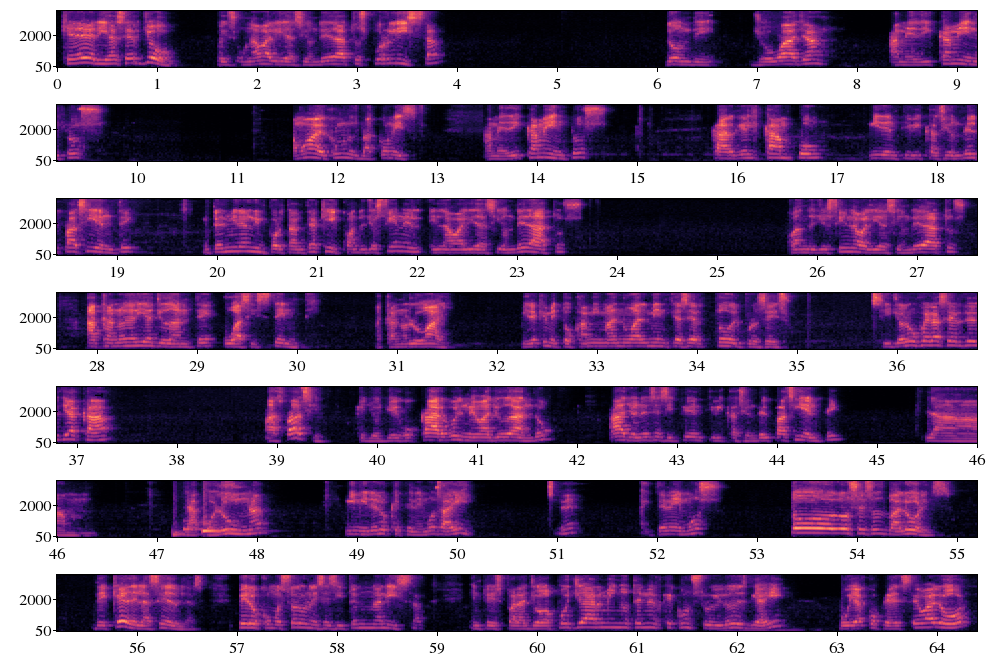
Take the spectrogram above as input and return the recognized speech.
¿Qué debería hacer yo? Pues una validación de datos por lista, donde yo vaya a medicamentos. Vamos a ver cómo nos va con esto. A medicamentos, cargue el campo identificación del paciente. Entonces miren lo importante aquí, cuando yo estoy en, en la validación de datos, cuando yo estoy en la validación de datos, acá no hay ayudante o asistente. Acá no lo hay. Mire que me toca a mí manualmente hacer todo el proceso. Si yo lo fuera a hacer desde acá, más fácil, que yo llego, cargo, él me va ayudando. Ah, yo necesito identificación del paciente, la, la columna, y mire lo que tenemos ahí. Ahí tenemos todos esos valores. ¿De qué? De las cédulas. Pero como esto lo necesito en una lista, entonces para yo apoyarme y no tener que construirlo desde ahí, voy a copiar este valor.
